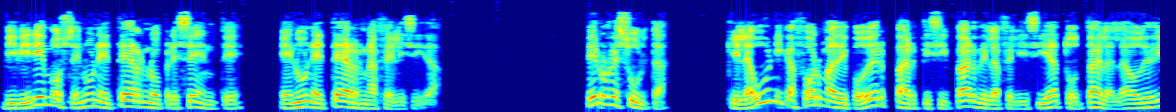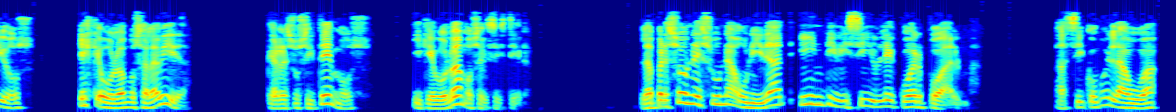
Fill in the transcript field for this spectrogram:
viviremos en un eterno presente, en una eterna felicidad. Pero resulta que la única forma de poder participar de la felicidad total al lado de Dios es que volvamos a la vida, que resucitemos y que volvamos a existir. La persona es una unidad indivisible cuerpo-alma, así como el agua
